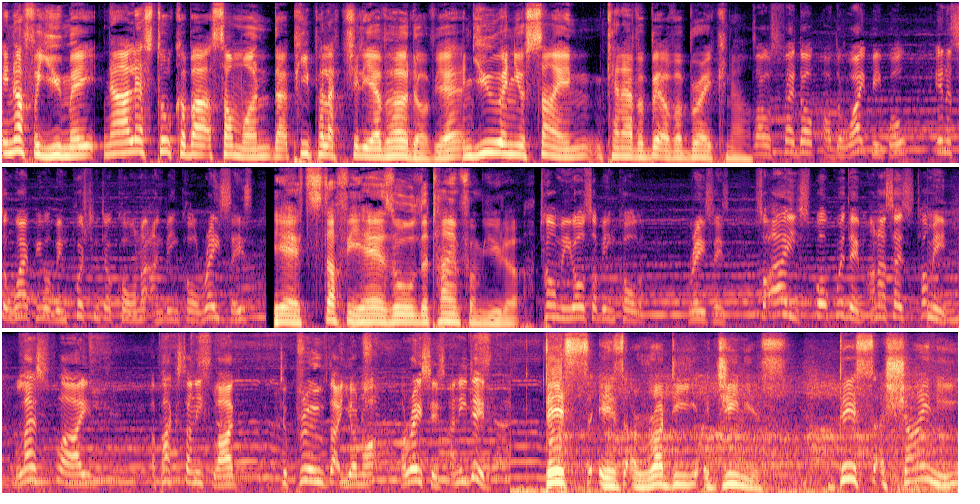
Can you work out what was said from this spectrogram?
Enough of you, mate. Now let's talk about someone that people actually have heard of, yeah? And you and your sign can have a bit of a break now. I was fed up of the white people, innocent white people being pushed into a corner and being called racist. Yeah, it's stuff he hears all the time from you lot. Tommy also being called racist. So I spoke with him and I says, Tommy, let's fly a Pakistani flag to prove that you're not a racist. And he did. This is a ruddy genius. This shiny,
